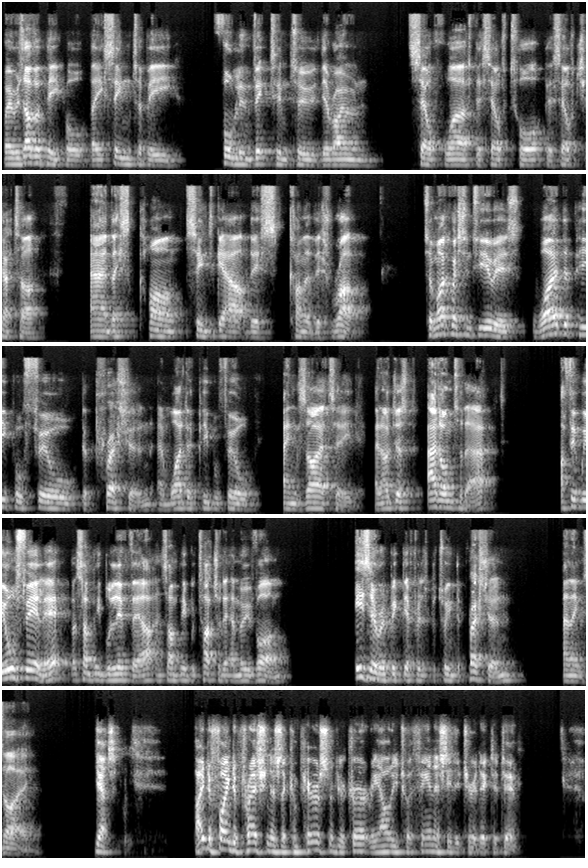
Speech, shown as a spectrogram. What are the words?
Whereas other people, they seem to be falling victim to their own self worth, their self talk, their self chatter, and they can't seem to get out this kind of this rut. So my question to you is why do people feel depression and why do people feel anxiety? And I'll just add on to that. I think we all feel it, but some people live there and some people touch on it and move on. Is there a big difference between depression and anxiety? Yes. I define depression as a comparison of your current reality to a fantasy that you're addicted to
